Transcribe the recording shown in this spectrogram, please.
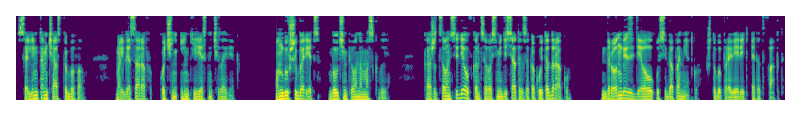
Салим там часто бывал. Мальгасаров очень интересный человек. Он бывший борец, был чемпионом Москвы. Кажется, он сидел в конце 80-х за какую-то драку. Дронго сделал у себя пометку, чтобы проверить этот факт,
